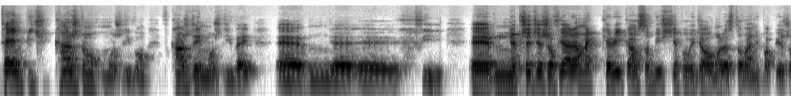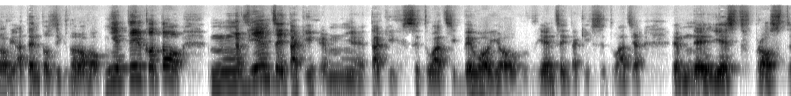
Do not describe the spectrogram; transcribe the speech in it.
tępić każdą możliwą, w każdej możliwej chwili. E, przecież ofiara McCarricka osobiście powiedziała o molestowaniu papieżowi, a ten to zignorował. Nie tylko to, więcej takich, takich sytuacji było i o więcej takich sytuacjach jest wprost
